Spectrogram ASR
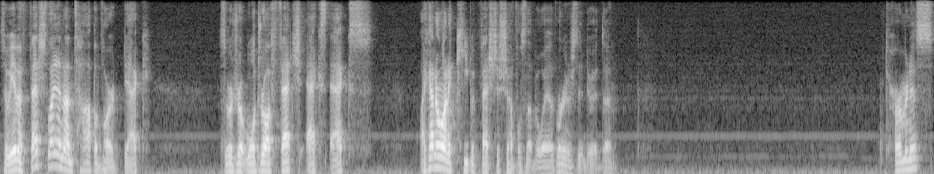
so we have a fetch land on top of our deck. So draw- we'll draw fetch XX. I kind of want to keep a fetch to shuffle stuff away. We're just going to do it, though. Terminus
